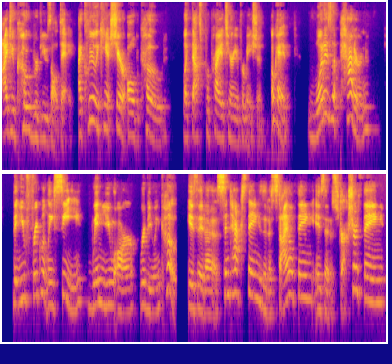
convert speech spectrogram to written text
I do code reviews all day. I clearly can't share all the code, like that's proprietary information. Okay, what is a pattern that you frequently see when you are reviewing code? Is it a syntax thing? Is it a style thing? Is it a structure thing?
